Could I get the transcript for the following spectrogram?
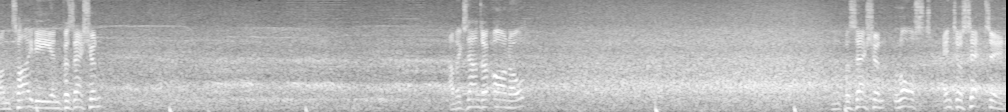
Untidy in possession. Alexander Arnold. And possession lost, intercepted.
